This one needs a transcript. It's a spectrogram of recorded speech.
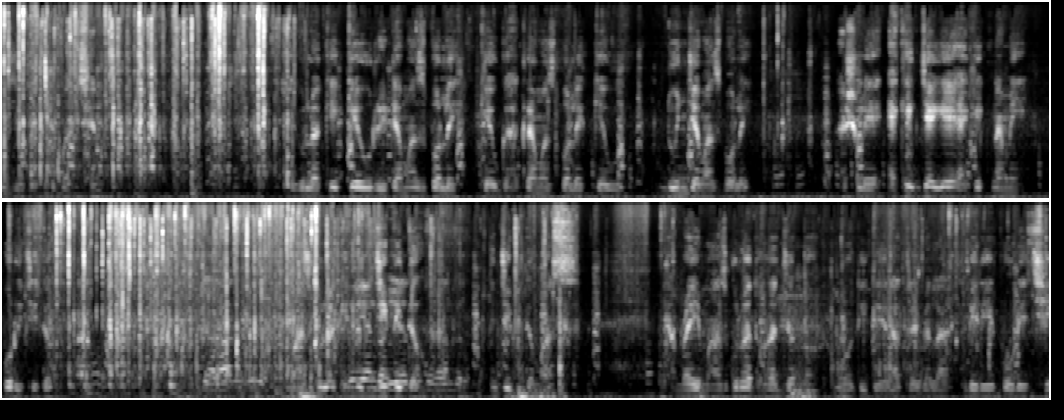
এই যে দেখতে পাচ্ছেন এগুলাকে কেউ রিটা মাছ বলে কেউ ঘাগরা মাছ বলে কেউ দুঞ্জা মাছ বলে। আসলে এক এক জায়গায় এক এক নামে পরিচিত। মাছগুলা কিন্তু জীবিত জীবিত মাছ। আমরা এই মাছগুলো ধরার জন্য নদীতে রাত্রেবেলা বেরিয়ে পড়েছি।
